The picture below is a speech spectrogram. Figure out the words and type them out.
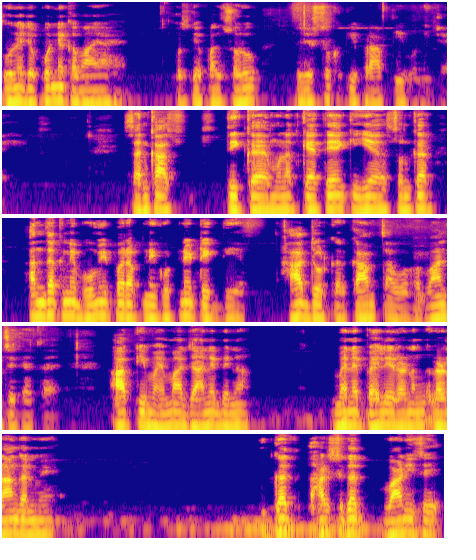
तूने जो पुण्य कमाया है, उसके फलस्वरूप तुझे सुख की प्राप्ति होनी चाहिए। सनकास्तिक मुनत कहते हैं कि यह सुनकर अंधक ने भूमि पर अपने घुटने टेक दिए। हाथ जोड़कर कामता हुआ भगवान से कहता है, आपकी महिमा जाने बिना मैंने पहले रण रणांगन में गद, हर्षगद वाणी से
